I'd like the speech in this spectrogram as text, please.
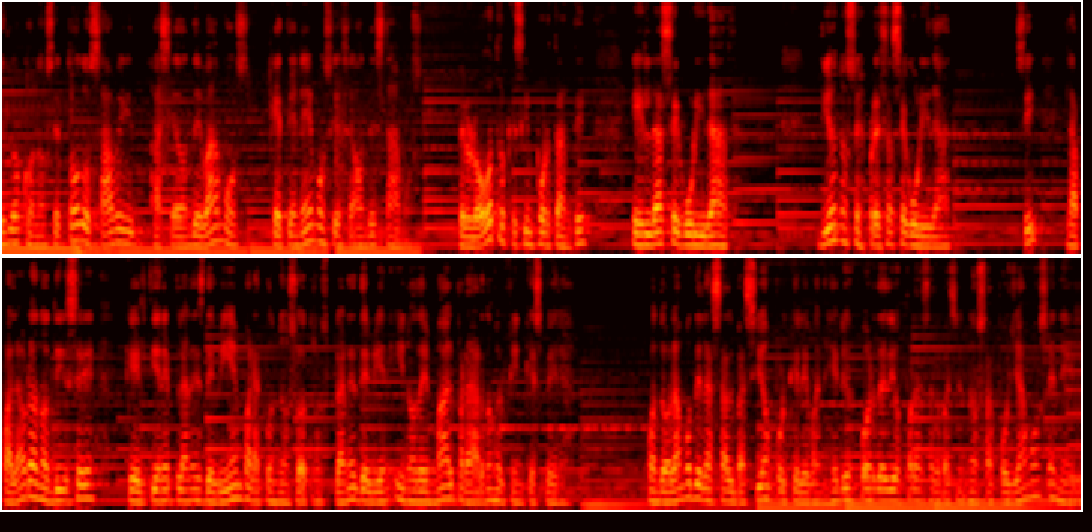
Dios lo conoce todo, sabe hacia dónde vamos, qué tenemos y hacia dónde estamos. Pero lo otro que es importante es la seguridad. Dios nos expresa seguridad. ¿sí? La palabra nos dice que Él tiene planes de bien para con nosotros, planes de bien y no de mal para darnos el fin que espera. Cuando hablamos de la salvación, porque el Evangelio es poder de Dios para la salvación, nos apoyamos en Él,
